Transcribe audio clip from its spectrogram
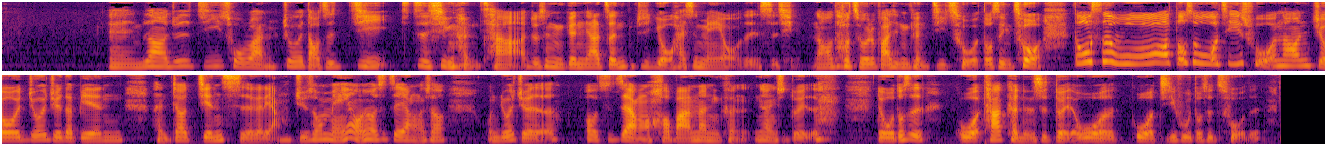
哎，你不知道，就是记忆错乱就会导致记自信很差，就是你跟人家争，就是有还是没有这件事情，然后到最后就发现你可能记错，都是你错，都是我，都是我记错，然后你久就会觉得别人很叫坚持了个两句，说没有，因为是这样的时候，你就会觉得。哦，是这样，好吧，那你可能，那你是对的，对，我都是我，他可能是对的，我我几乎都是错的。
